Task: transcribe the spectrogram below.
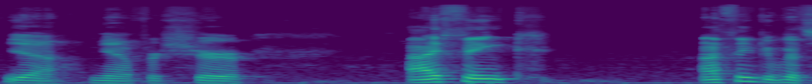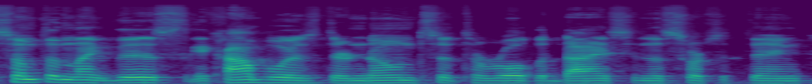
Yeah, yeah, for sure. I think I think if it's something like this, the Cowboys they're known to, to roll the dice and this sorts of thing.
